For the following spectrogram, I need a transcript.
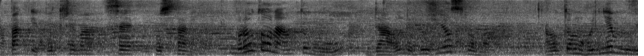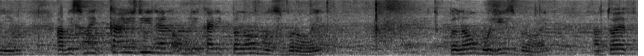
A pak je potřeba se postavit. Proto nám to Bůh dal do Božího slova. A o tom hodně mluvím, aby jsme každý den oblíkali plnou zbroj, plnou boží zbroj. A to je v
